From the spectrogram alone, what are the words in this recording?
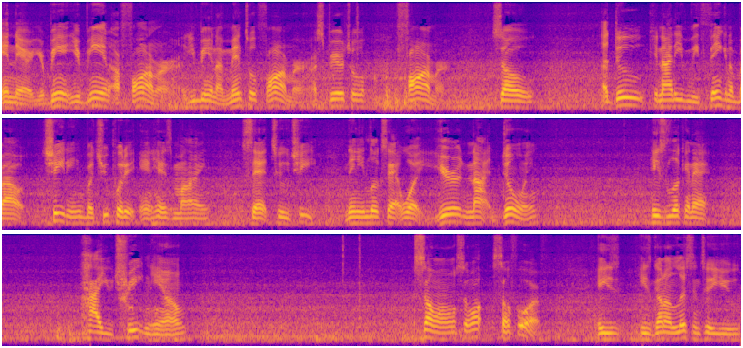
in there. You're being you're being a farmer. You're being a mental farmer, a spiritual farmer. So a dude cannot even be thinking about cheating, but you put it in his mind set to cheat. Then he looks at what you're not doing. He's looking at how you treating him. So on, so so forth. He's he's gonna listen to you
